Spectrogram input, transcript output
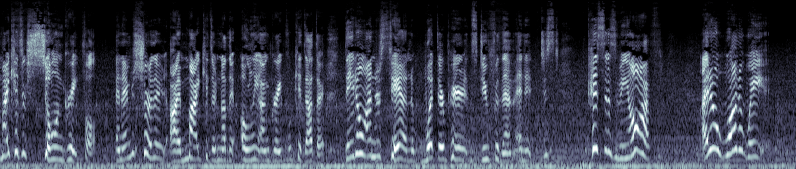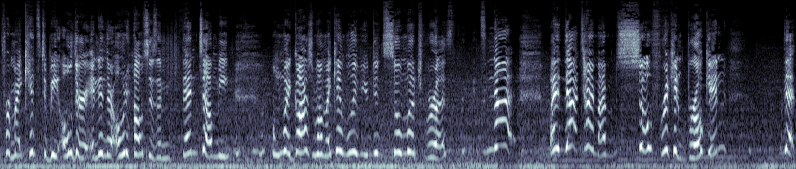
My kids are so ungrateful. And I'm sure that I, my kids are not the only ungrateful kids out there. They don't understand what their parents do for them. And it just, pisses me off. I don't want to wait for my kids to be older and in their own houses and then tell me, oh my gosh, mom, I can't believe you did so much for us. It's not, by that time, I'm so freaking broken that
